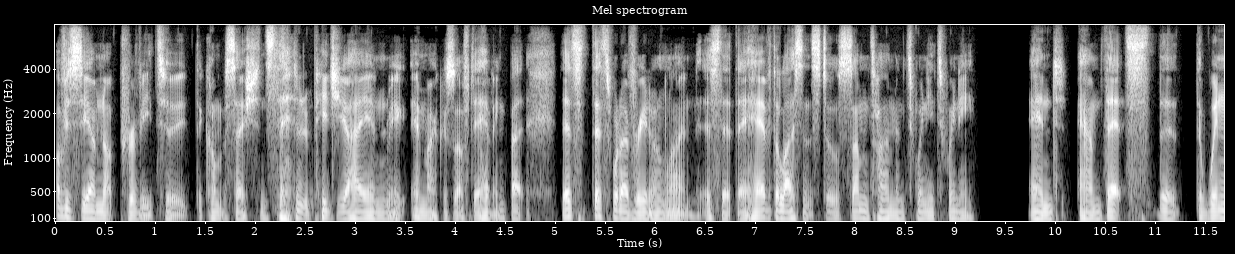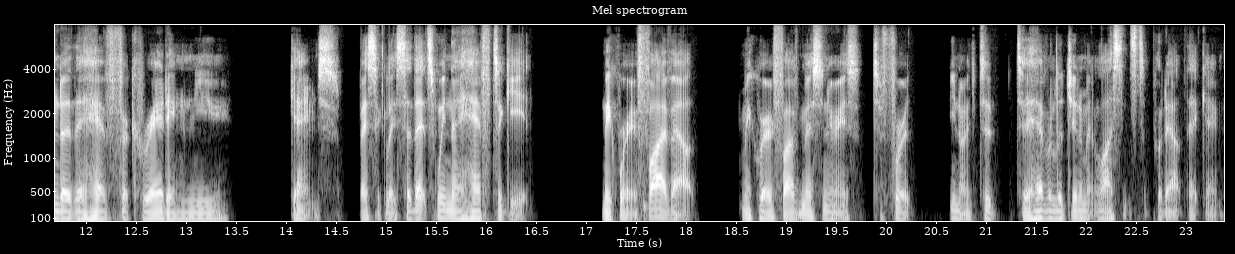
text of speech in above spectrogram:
obviously I'm not privy to the conversations that PGI and, and Microsoft are having, but that's that's what I've read online is that they have the license till sometime in 2020, and um, that's the the window they have for creating new games basically. So that's when they have to get MechWarrior 5 out, MechWarrior 5 Mercenaries, to for it, you know, to to have a legitimate license to put out that game.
